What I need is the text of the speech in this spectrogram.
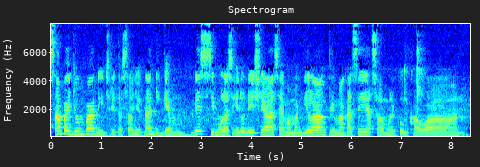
Sampai jumpa di cerita selanjutnya di game bis simulasi Indonesia. Saya Mamang Gilang terima kasih assalamualaikum kawan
